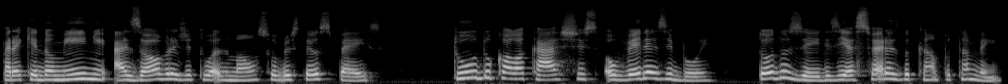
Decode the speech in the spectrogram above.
para que domine as obras de tuas mãos sobre os teus pés. Tudo colocastes ovelhas e boi, todos eles e as feras do campo também,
